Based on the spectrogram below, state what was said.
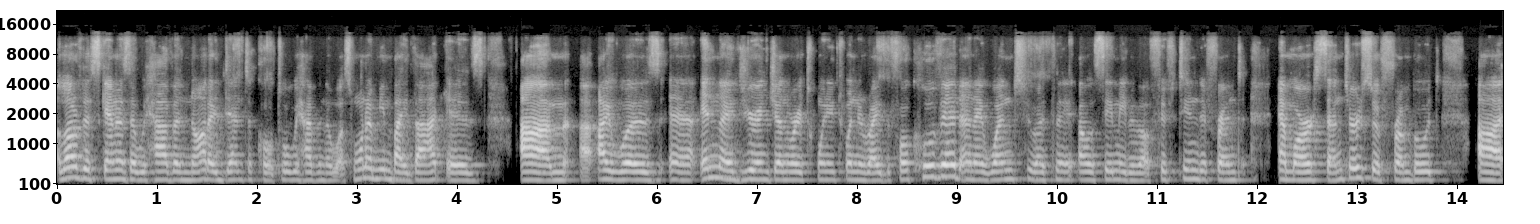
a lot of the scanners that we have are not identical to what we have in the West. What I mean by that is um, I was uh, in Nigeria in January 2020, right before COVID, and I went to, I think, I would say maybe about 15 different MR centers, so from both uh,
